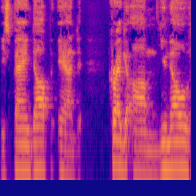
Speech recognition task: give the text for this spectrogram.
He's banged up and Craig, um, you know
